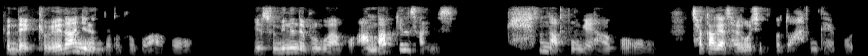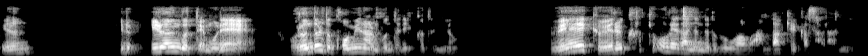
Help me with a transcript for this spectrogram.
근데 교회 다니는데도 불구하고, 예수 믿는데 불구하고 안 바뀌는 사람이 있어요. 계속 나쁘게 하고, 착하게 살고 싶어도 또안 되고, 이런 이런, 것 때문에 어른들도 고민하는 분들이 있거든요. 왜 교회를 그렇게 오래 다녔는데도 불구하고 안 바뀔까, 사람이?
